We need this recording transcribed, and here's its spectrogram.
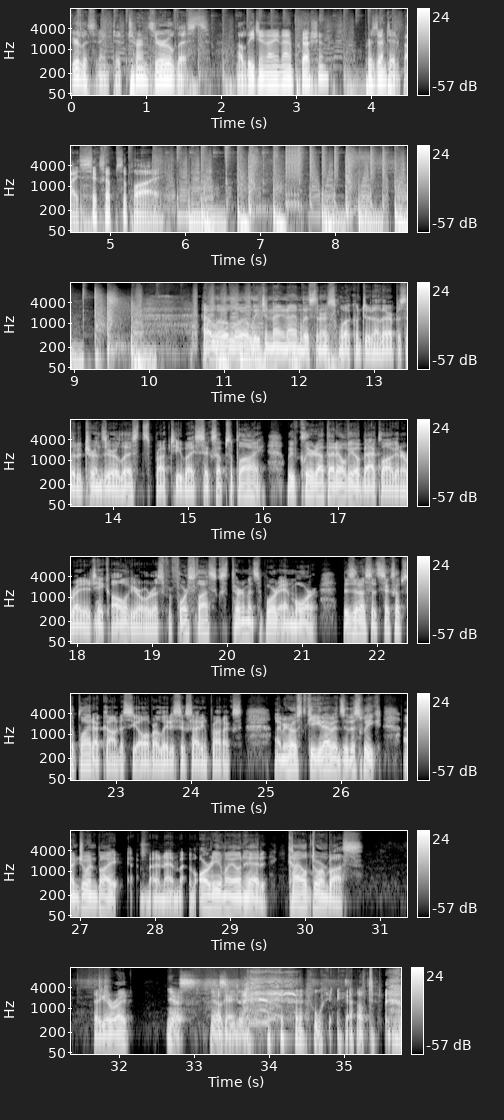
You're listening to Turn Zero Lists, a Legion 99 production presented by Six Up Supply. Hello, loyal Legion 99 listeners. Welcome to another episode of Turn Zero Lists brought to you by Six Up Supply. We've cleared out that LVO backlog and are ready to take all of your orders for Force Flasks, tournament support, and more. Visit us at sixupsupply.com to see all of our latest exciting products. I'm your host, Keegan Evans, and this week I'm joined by, and I'm already in my own head, Kyle Dornbos. Did I get it right? Yes. Yes. Okay.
